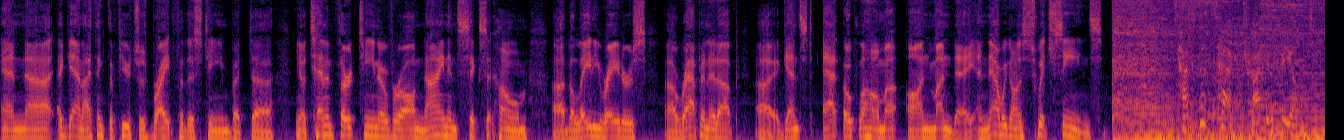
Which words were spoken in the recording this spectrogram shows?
And uh, again, I think the future's bright for this team. But uh, you know, ten and thirteen overall, nine and six at home. Uh, the Lady Raiders uh, wrapping it up against at Oklahoma on Monday. And now we're going to switch scenes. Texas Tech Track and Field.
